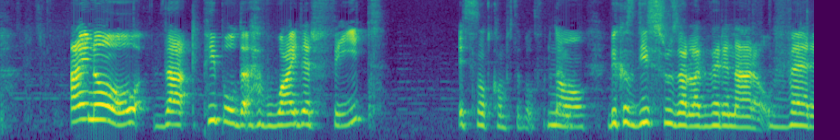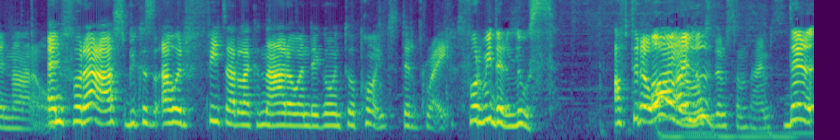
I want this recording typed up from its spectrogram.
I know that people that have wider feet it's not comfortable for no. them. Because these shoes are like very narrow. Very narrow. And for us, because our feet are like narrow and they go into a point, they're great. For me, they're loose. After a while, oh, I lose them sometimes. They're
